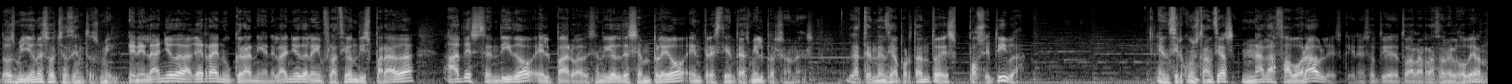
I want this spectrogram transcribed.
2.800.000. En el año de la guerra en Ucrania, en el año de la inflación disparada, ha descendido el paro, ha descendido el desempleo en 300.000 personas. La tendencia, por tanto, es positiva. En circunstancias nada favorables, que en eso tiene toda la razón el gobierno.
